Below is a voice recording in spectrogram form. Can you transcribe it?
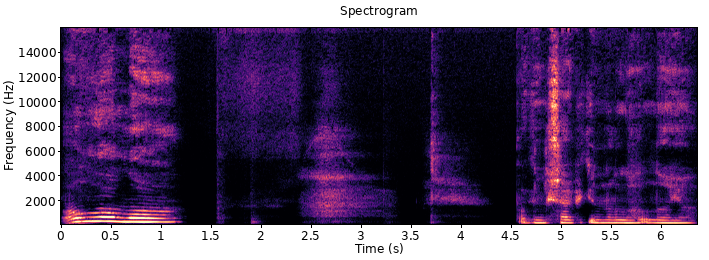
Allah Allah. Bugün güzel bir gün Allah Allah ya.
